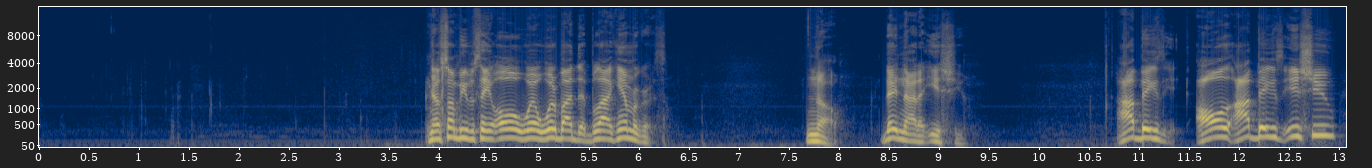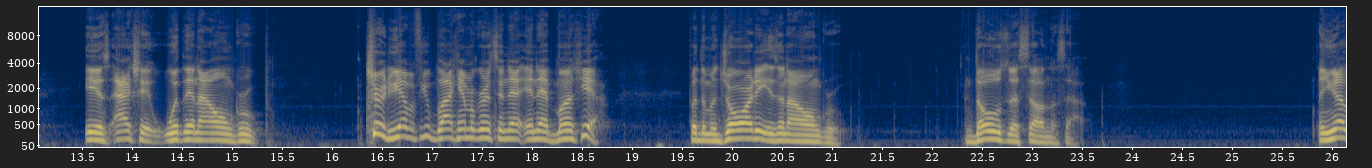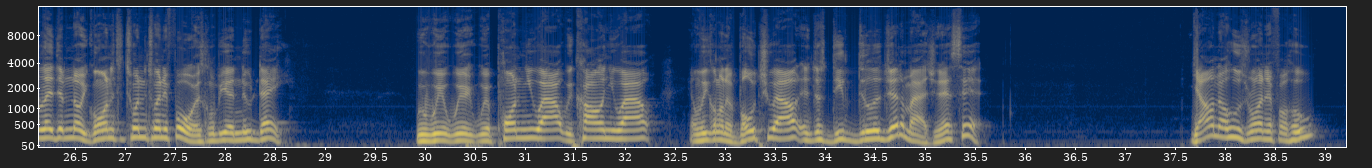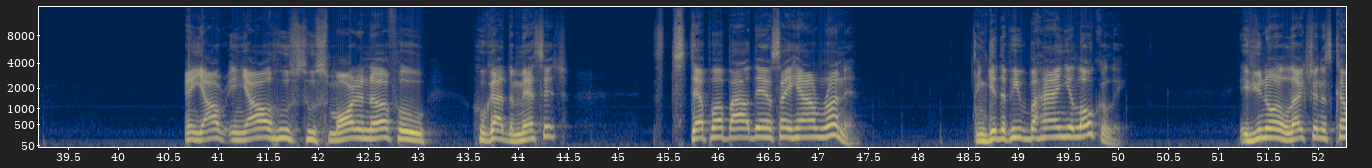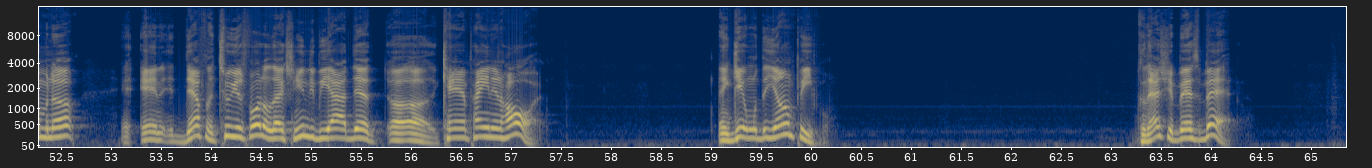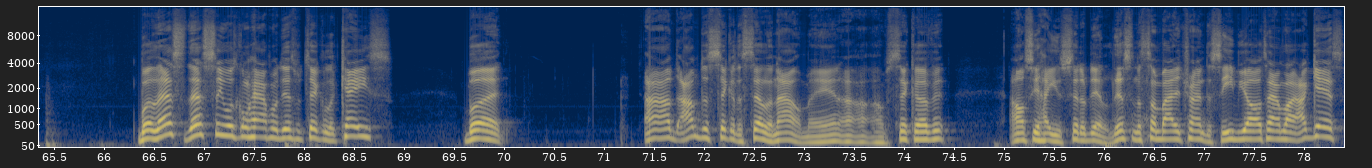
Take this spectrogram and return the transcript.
Now some people say, oh well, what about the black immigrants? No, they're not an issue. Our biggest all our biggest issue is actually within our own group. Sure, do you have a few black immigrants in that in that bunch? Yeah but the majority is in our own group. Those that are selling us out. And you got to let them know you're going into 2024, it's going to be a new day. We, we, we're, we're pointing you out, we're calling you out, and we're going to vote you out and just de- delegitimize you. That's it. Y'all know who's running for who. And y'all and y'all who's who's smart enough, who who got the message, step up out there and say, "Hey, I'm running." and get the people behind you locally. If you know an election is coming up, and definitely two years before the election, you need to be out there uh, uh, campaigning hard and getting with the young people. Because that's your best bet. But let's let's see what's going to happen with this particular case. But I'm, I'm just sick of the selling out, man. I, I'm sick of it. I don't see how you sit up there and listen to somebody trying to deceive you all the time. Like I guess,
